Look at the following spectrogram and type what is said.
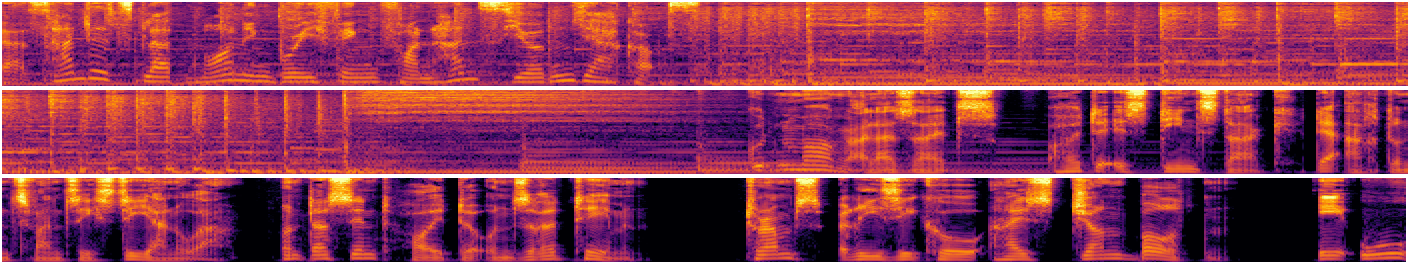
Das Handelsblatt Morning Briefing von Hans-Jürgen Jakobs Guten Morgen allerseits. Heute ist Dienstag, der 28. Januar. Und das sind heute unsere Themen. Trumps Risiko heißt John Bolton. EU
